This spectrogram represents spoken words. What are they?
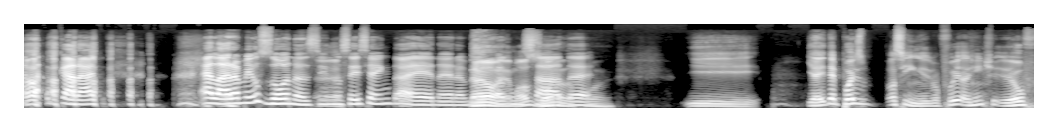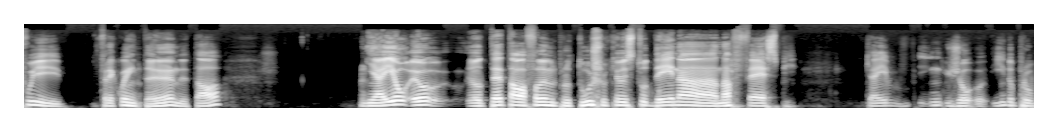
lá. Caralho. Ela era meio zona, assim, É. não sei se ainda é, né? Era meio Não, é mó zona bagunçada. da é. E, e aí depois, assim, eu fui, a gente, eu fui frequentando e tal. E aí eu, eu, eu até tava falando pro Tuxo que eu estudei na, na FESP. Que aí, indo pro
